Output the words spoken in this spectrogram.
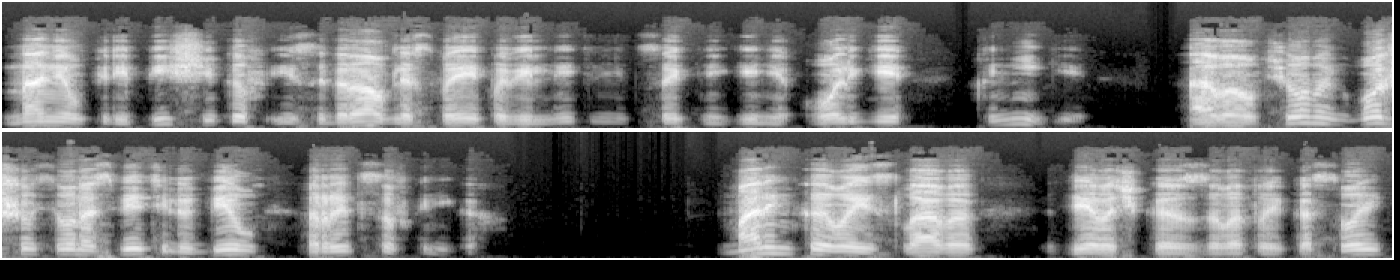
нанял переписчиков и собирал для своей повелительницы, княгини Ольги, книги, а волчонок больше всего на свете любил рыться в книгах. Маленькая Воислава, девочка с золотой косой,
